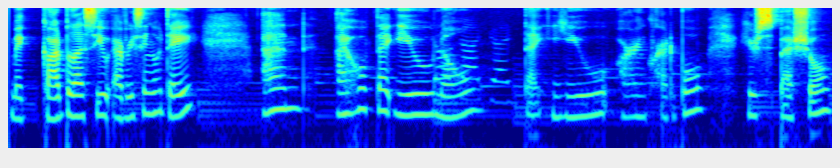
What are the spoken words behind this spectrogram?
May God bless you every single day. And I hope that you know that you are incredible, you're special,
